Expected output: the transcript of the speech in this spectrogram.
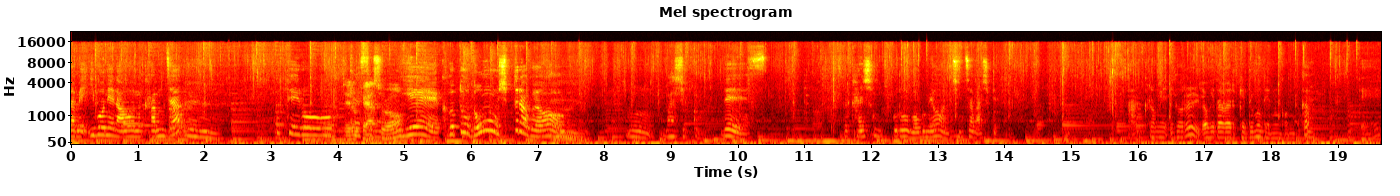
그다음에 이번에 나온 감자, 음. potato, Yes, casserole. 예, 그것도 너무 쉽더라고요. 음. 맛있고. 네. 그 간식으로 먹으면 진짜 맛있겠다. 아, 그러면 이거를 여기다가 이렇게 넣으면 되는 겁니까? 네.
